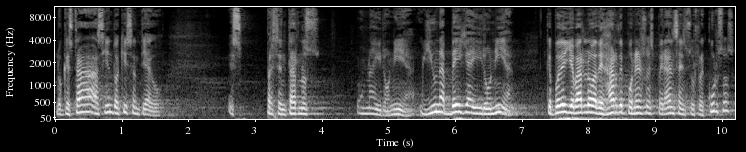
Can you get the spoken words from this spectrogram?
Lo que está haciendo aquí Santiago es presentarnos una ironía y una bella ironía que puede llevarlo a dejar de poner su esperanza en sus recursos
